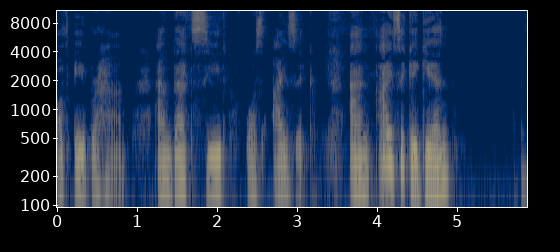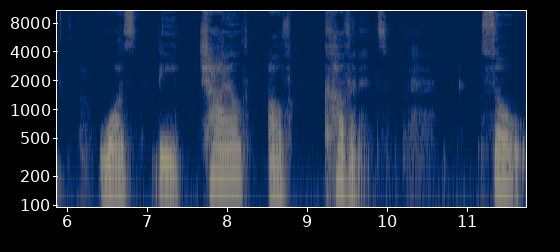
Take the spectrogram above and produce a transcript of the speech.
of Abraham, and that seed was Isaac. And Isaac again was the child of covenant. So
